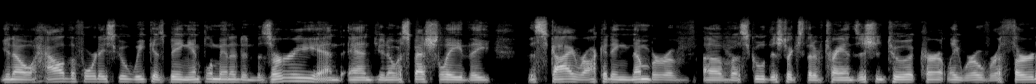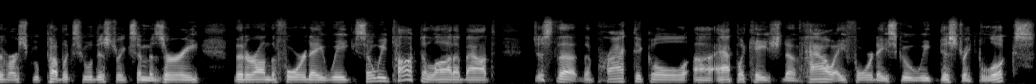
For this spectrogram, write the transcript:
you know how the four day school week is being implemented in Missouri, and and you know especially the the skyrocketing number of of uh, school districts that have transitioned to it. Currently, we're over a third of our school public school districts in Missouri that are on the four day week. So we talked a lot about just the the practical uh, application of how a four day school week district looks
